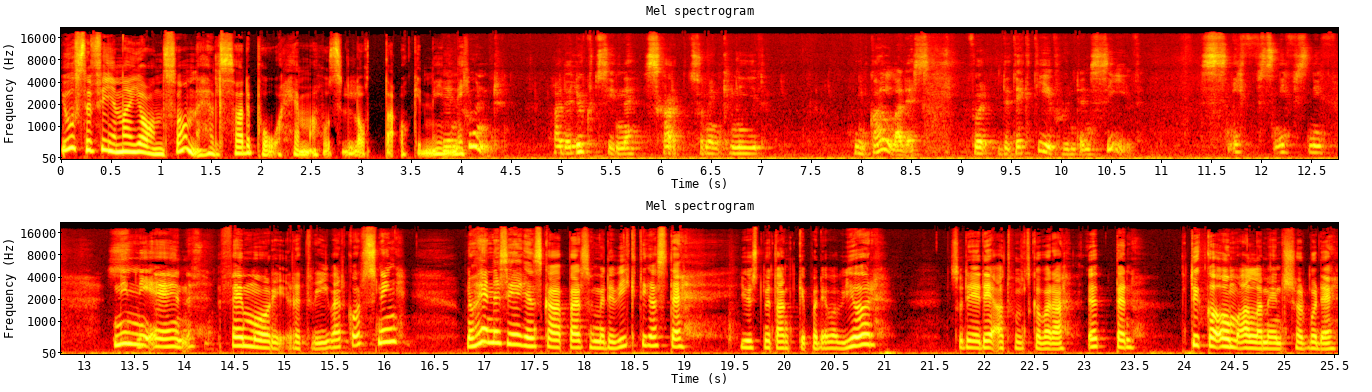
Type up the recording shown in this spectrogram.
Josefina Jansson hälsade på hemma hos Lotta och Ninni. En hund hade luktsinne skarpt som en kniv. Hon kallades för detektivhunden Siv. Sniff, sniff, sniff. Ninni är en femårig retrieverkorsning. Nå, hennes egenskaper som är det viktigaste, just med tanke på det vad vi gör, så det är det att hon ska vara öppen, tycka om alla människor, både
